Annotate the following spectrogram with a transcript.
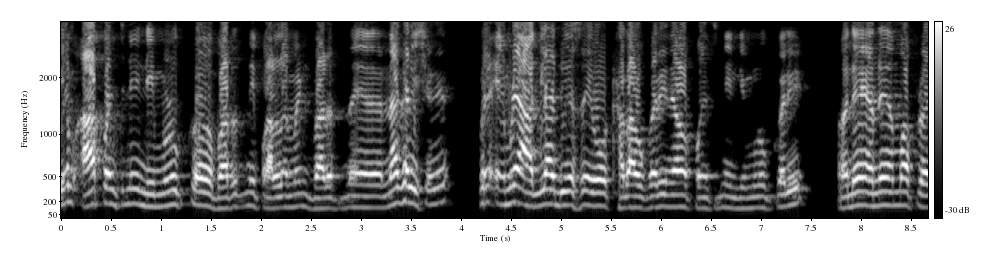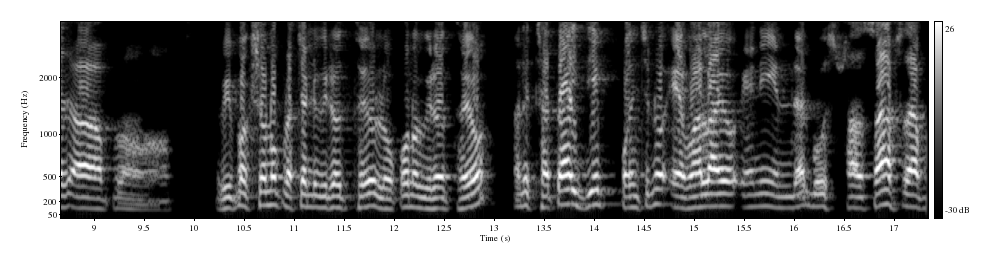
કેમ? આ પંચની નિમણૂક ભારતની પાર્લામેન્ટ ભારતને ના કરી શકે. પણ એમણે આગલા દિવસે એવો ઠરાવ કરીને આ પંચની નિમણૂક કરી અને અને એમાં વિપક્ષોનો પ્રચંડ વિરોધ થયો, લોકોનો વિરોધ થયો. અને છતાંય જે પંચનો અહેવાલ આવ્યો એની અંદર બહુ સાફ સાફ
